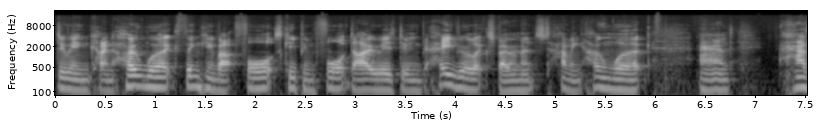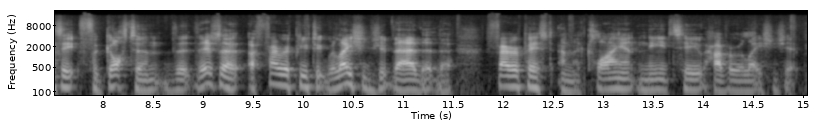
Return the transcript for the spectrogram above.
doing kind of homework, thinking about thoughts, keeping thought diaries, doing behavioral experiments, having homework, and has it forgotten that there's a, a, therapeutic relationship there that the therapist and the client need to have a relationship?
